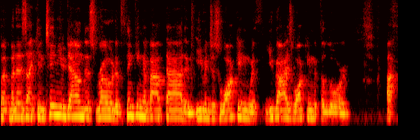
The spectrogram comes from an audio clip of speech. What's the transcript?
But but as I continue down this road of thinking about that and even just walking with you guys, walking with the Lord, I,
